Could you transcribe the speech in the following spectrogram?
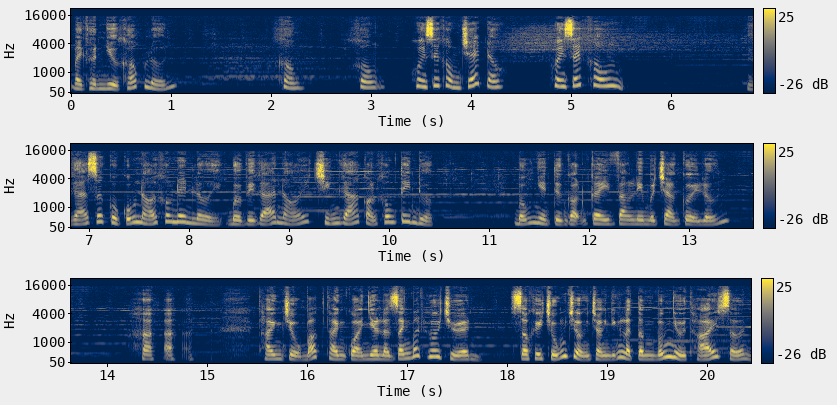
Bạch hân như khóc lớn. Không không huynh sẽ không chết đâu. Huynh sẽ không. Gã rốt cuộc cũng nói không nên lời bởi vì gã nói chính gã còn không tin được bỗng nhiên từ ngọn cây vang lên một tràng cười lớn. Thành chủ bắc thành quả nhiên là danh bất hư truyền. Sau khi chúng trưởng chẳng những là tầm vững như thái sơn,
